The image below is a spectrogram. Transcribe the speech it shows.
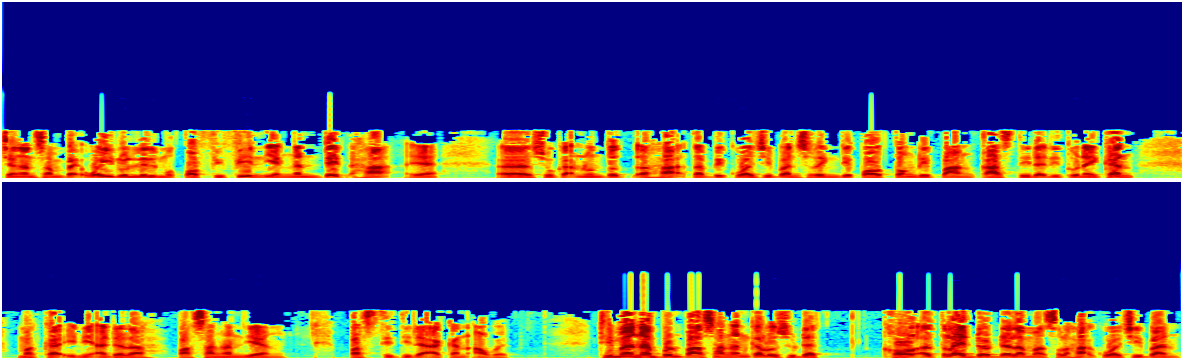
jangan sampai wailul lil mutaffifin yang ngendet hak ya uh, suka nuntut hak tapi kewajiban sering dipotong, dipangkas, tidak ditunaikan, maka ini adalah pasangan yang pasti tidak akan awet. Di mana pun pasangan kalau sudah teledor dalam masalah hak kewajiban,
